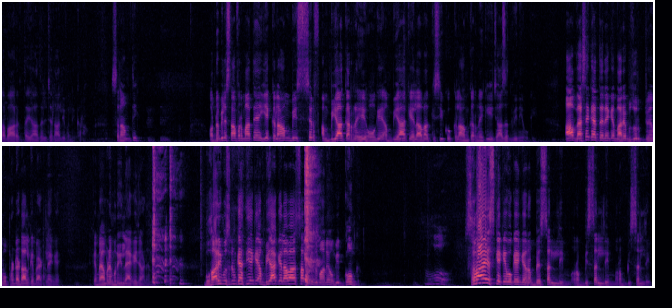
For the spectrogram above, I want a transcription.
तबारक तयादल जलाली वली सलामती। और नबी इस्लाम फरमाते हैं ये कलाम भी सिर्फ़ अम्बिया कर रहे होंगे अम्बिया के अलावा किसी को कलाम करने की इजाज़त भी नहीं होगी। आप वैसे कहते रहे कि हमारे बुज़ुर्ग जो हैं वो फड्डा डाल के बैठ लेंगे कि मैं अपने मरीज़ लेके जाने में बुखारी मुस्लिम कहती है कि अम्बिया के अलावा सबकी जुबानें होंगी गोंग। सवाए इसके कि वो कहेंगे रब सल्लिम रब्बी सल्लिम रब्बी सल्लिम।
